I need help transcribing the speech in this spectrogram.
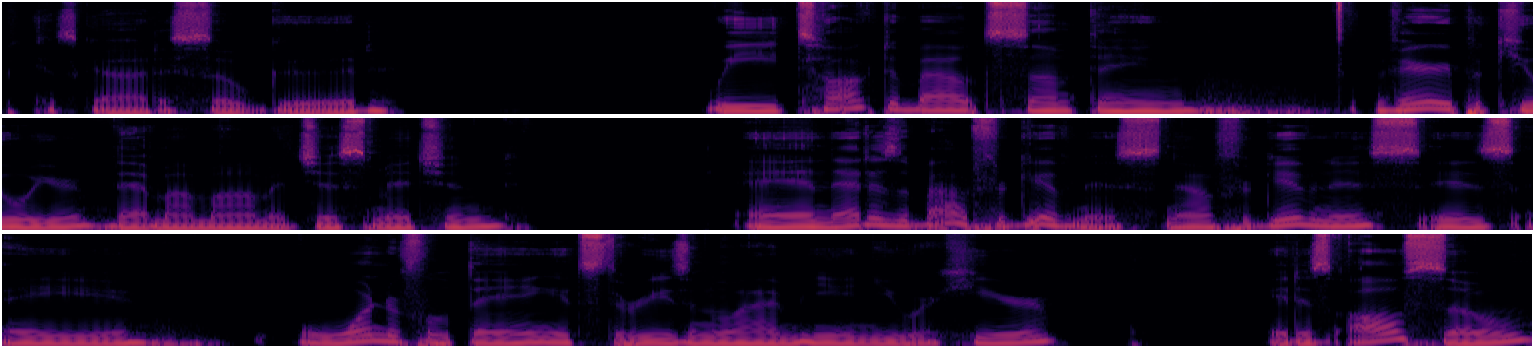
because God is so good, we talked about something very peculiar that my mom had just mentioned and that is about forgiveness. Now, forgiveness is a wonderful thing. It's the reason why me and you are here. It is also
